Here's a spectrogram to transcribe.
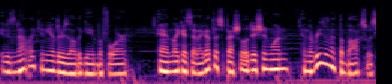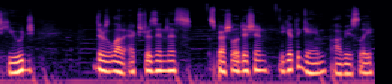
It is not like any other Zelda game before. And like I said, I got the special edition one, and the reason that the box was huge, there's a lot of extras in this special edition. You get the game, obviously.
